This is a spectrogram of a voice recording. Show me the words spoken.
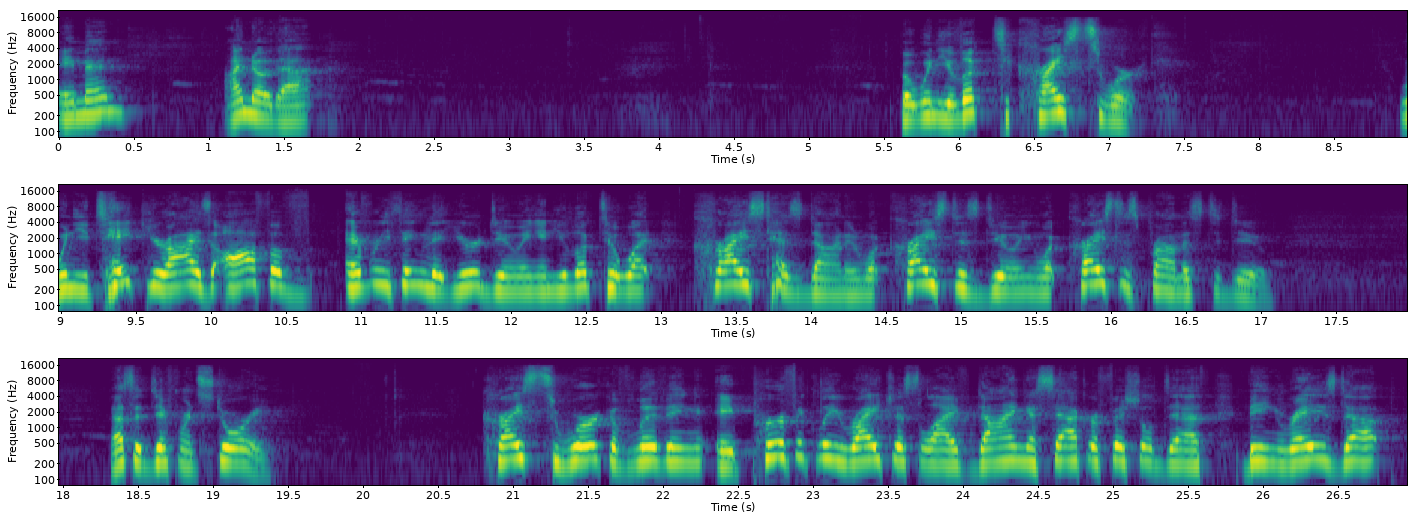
Amen? I know that. But when you look to Christ's work, when you take your eyes off of everything that you're doing and you look to what Christ has done and what Christ is doing, what Christ has promised to do, that's a different story. Christ's work of living a perfectly righteous life, dying a sacrificial death, being raised up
